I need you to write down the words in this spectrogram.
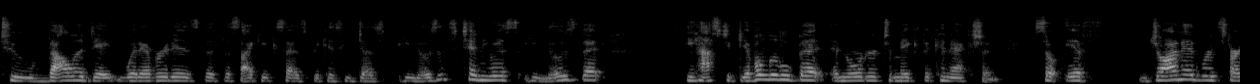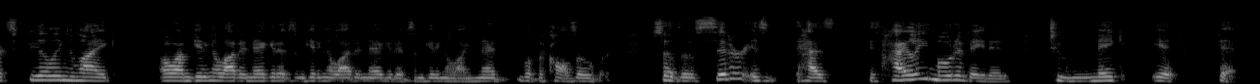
to validate whatever it is that the psychic says, because he does, he knows it's tenuous, he knows that he has to give a little bit in order to make the connection. So if John Edwards starts feeling like, oh, I'm getting a lot of negatives, I'm getting a lot of negatives, I'm getting a lot of neg, well, the call's over. So the sitter is, has, is highly motivated to make it fit.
